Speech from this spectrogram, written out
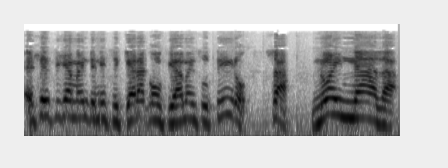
él sencillamente ni siquiera confiaba en su tiro. O sea, no hay nada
